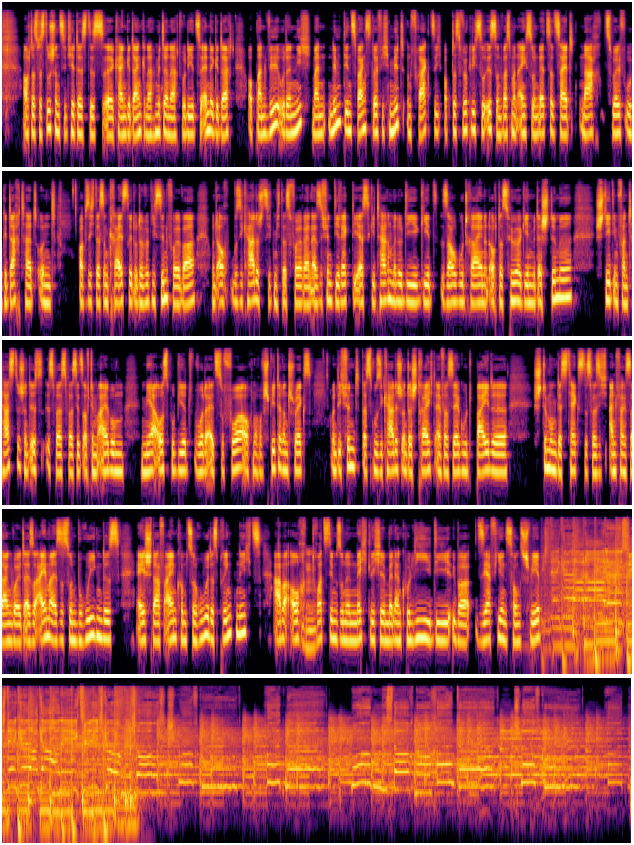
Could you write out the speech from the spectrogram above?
auch das, was du schon zitiert hast, ist äh, kein Gedanke nach Mitternacht wurde je zu Ende gedacht, ob man will oder nicht. Man nimmt den zwangsläufig mit und fragt sich, ob das wirklich so ist und was man eigentlich so in letzter Zeit nach 12 Uhr gedacht hat und ob sich das im Kreis dreht oder wirklich sinnvoll war. Und auch musikalisch zieht mich das voll rein. Also ich finde direkt die erste Gitarrenmelodie geht saugut rein und auch das Höhergehen mit der Stimme steht ihm fantastisch und ist, ist was, was jetzt auf dem Album mehr ausprobiert wurde als zuvor, auch noch auf späteren Tracks. Und ich finde, das musikalisch unterstreicht einfach sehr gut beide Stimmung des Textes, was ich anfangs sagen wollte. Also einmal ist es so ein beruhigendes, ey, schlaf ein, komm zur Ruhe, das bringt nichts, aber auch mhm. trotzdem so eine nächtliche Melancholie, die über sehr vielen Songs schwebt.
